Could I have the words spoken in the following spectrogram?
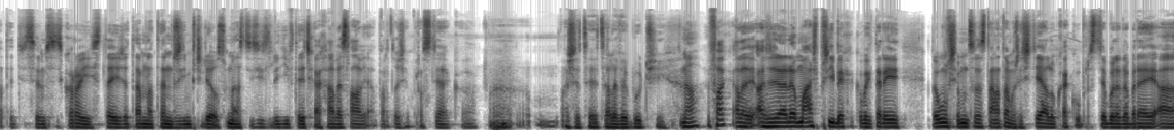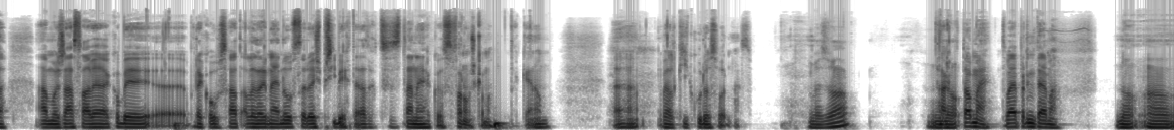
a teď jsem si skoro jistý, že tam na ten Řím přijde 18 000 lidí v tričkách HV Slavia, protože prostě jako... A že ty Itali vybučí. No, fakt, ale a že máš příběh, jakoby, který k tomu všemu, co se stane na tom hřišti a Lukaku prostě bude dobrý a, a možná Slavia jakoby, eh, bude kousat, ale tak najednou sleduješ příběh, teda, co se stane jako s fanouškama. Tak jenom uh, velký kudos od nás. Mezva? No. Tak Tome, tvoje první téma. No, uh,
